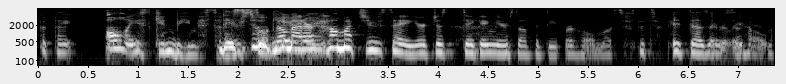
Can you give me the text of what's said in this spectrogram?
But they always can be misunderstood. still no matter how much you say, you're just digging yourself a deeper hole most of the time. it doesn't really I help.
